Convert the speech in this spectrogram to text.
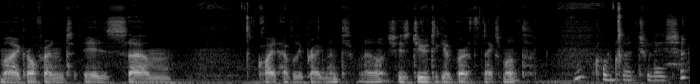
My girlfriend is um, quite heavily pregnant now. She's due to give birth next month. Congratulations.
